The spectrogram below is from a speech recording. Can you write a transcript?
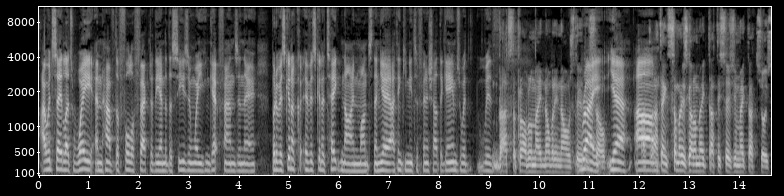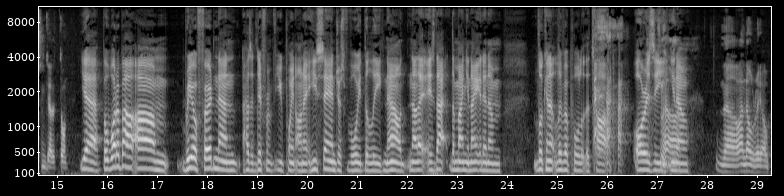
I would say let's wait and have the full effect of the end of the season where you can get fans in there. But if it's gonna if it's gonna take nine months, then yeah, I think you need to finish out the games with with That's the problem, mate. Nobody knows, they? right. So Yeah, I um, I think somebody's got to make that decision, make that choice, and get it done. Yeah, but what about um, Rio Ferdinand has a different viewpoint on it. He's saying just void the league now. Now that is that the Man United in him looking at Liverpool at the top, or is he? No. You know, No, I know Rio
